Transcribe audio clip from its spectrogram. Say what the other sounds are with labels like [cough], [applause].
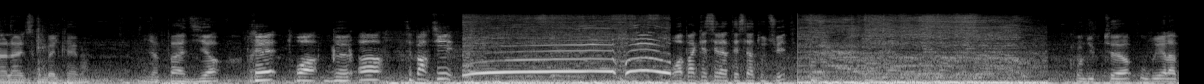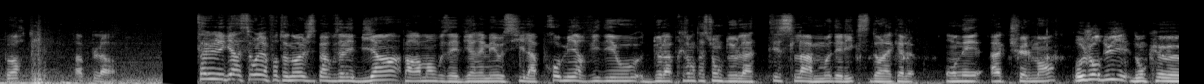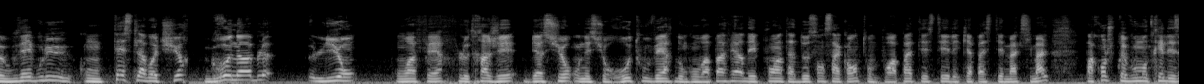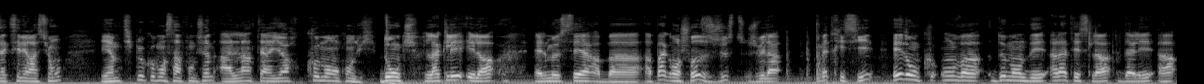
là là, elles sont belles quand même. Il n'y a pas à dire. Prêt 3, 2, 1, c'est parti On va pas casser la Tesla tout de suite. Conducteur, ouvrir la porte. Hop là. Salut les gars, c'est Aurélien Fontenoy, j'espère que vous allez bien. Apparemment vous avez bien aimé aussi la première vidéo de la présentation de la Tesla Model X dans laquelle on est actuellement. Aujourd'hui, donc euh, vous avez voulu qu'on teste la voiture. Grenoble, Lyon, on va faire le trajet. Bien sûr, on est sur route ouverte, donc on va pas faire des pointes à 250. On ne pourra pas tester les capacités maximales. Par contre, je pourrais vous montrer les accélérations et un petit peu comment ça fonctionne à l'intérieur, comment on conduit. Donc, la clé est là. Elle me sert bah, à pas grand chose. Juste, je vais la mettre ici. Et donc, on va demander à la Tesla d'aller à,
